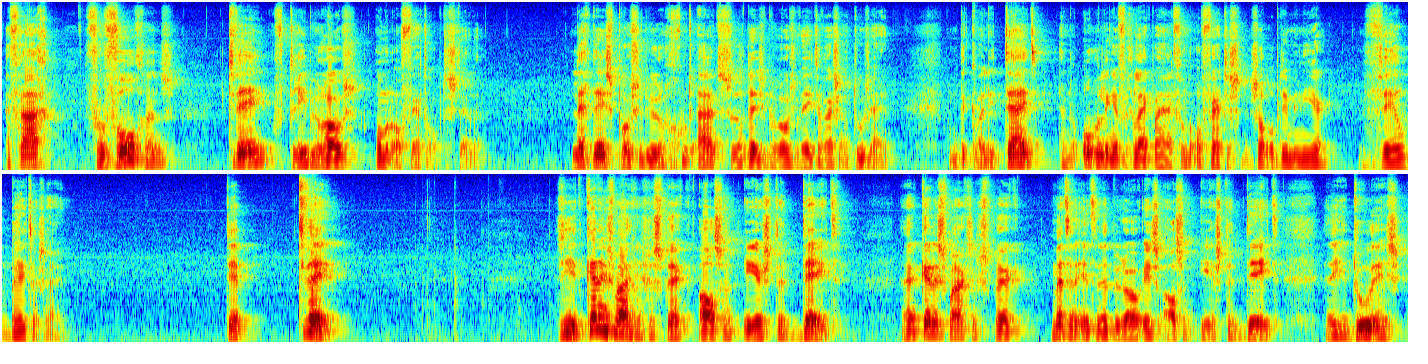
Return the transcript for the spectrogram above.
En vraag vervolgens twee of drie bureaus om een offerte op te stellen. Leg deze procedure goed uit, zodat deze bureaus weten waar ze aan toe zijn. De kwaliteit en de onderlinge vergelijkbaarheid van de offertes zal op die manier veel beter zijn. Tip 2. Zie het kennismakingsgesprek als een eerste date. Een kennismakingsgesprek met een internetbureau is als een eerste date. Je doel is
